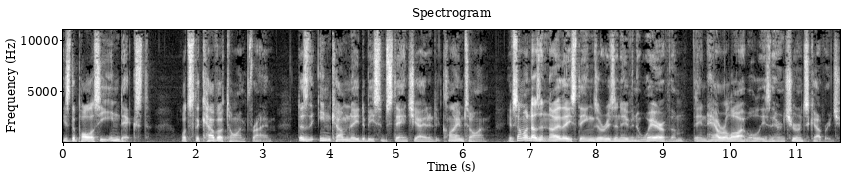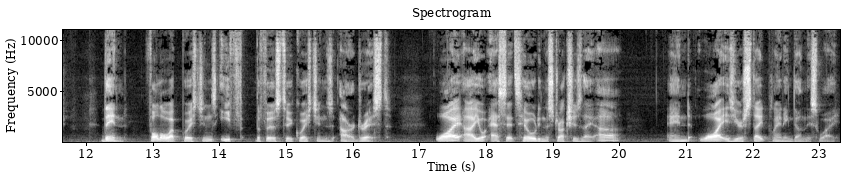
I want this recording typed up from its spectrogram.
is the policy indexed? What's the cover time frame? Does the income need to be substantiated at claim time? If someone doesn't know these things or isn't even aware of them, then how reliable is their insurance coverage? Then, follow up questions if the first two questions are addressed. Why are your assets held in the structures they are? And why is your estate planning done this way?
